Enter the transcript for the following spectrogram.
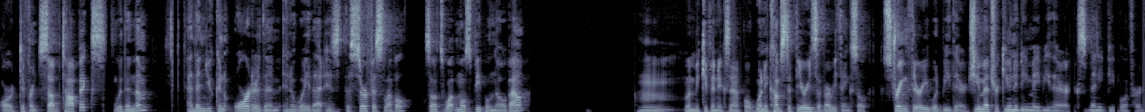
or different subtopics within them, and then you can order them in a way that is the surface level. So it's what most people know about. Hmm, let me give an example. When it comes to theories of everything, so string theory would be there, geometric unity may be there, because many people have heard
